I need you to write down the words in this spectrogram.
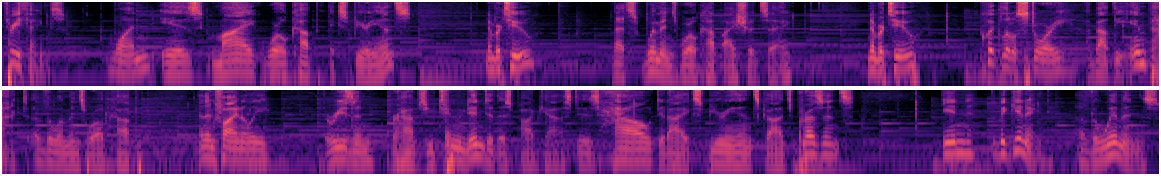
three things. One is my World Cup experience. Number two, that's Women's World Cup, I should say. Number two, quick little story about the impact of the Women's World Cup. And then finally, the reason perhaps you tuned into this podcast is how did I experience God's presence in the beginning of the Women's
